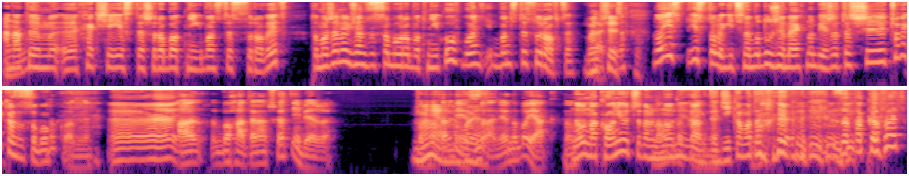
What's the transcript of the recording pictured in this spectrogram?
a na Mhm. tym e, heksie jest też robotnik bądź też surowiec, to możemy wziąć ze sobą robotników bądź, bądź te surowce. Bądź tak, wszystko. No jest, jest to logiczne, bo duży mech no, bierze też y, człowieka ze sobą. Dokładnie. Eee, Ale bohater na przykład nie bierze. No nie, no nie bo jest no bo jak? No, no na koniu, czy tam, No, no, tak, za dzika ma tam zapakować.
